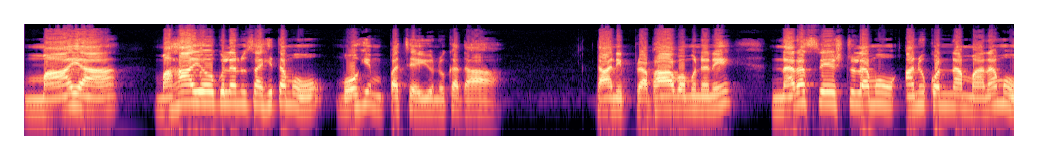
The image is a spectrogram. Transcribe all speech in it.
మాయ మహాయోగులను సహితము మోహింపచేయును కదా. దాని ప్రభావముననే నరశ్రేష్ఠులము అనుకొన్న మనము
